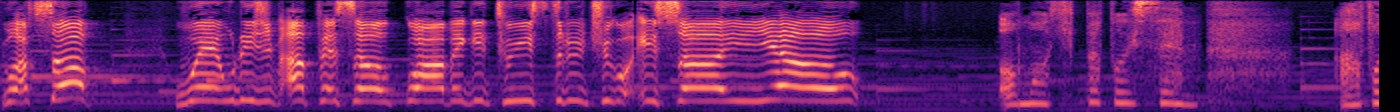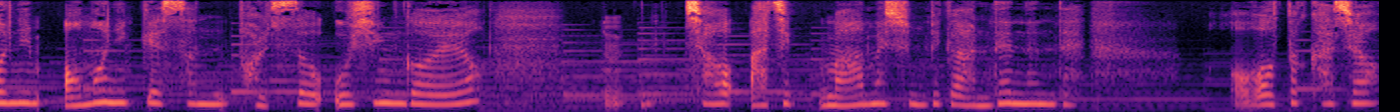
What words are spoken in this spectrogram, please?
왓썹 왜 우리 집 앞에서 꽈배기 트위스트를 주고 있어요 어머, 힙합 보이쌤. 아버님, 어머니께선 벌써 오신 거예요? 음, 저 아직 마음의 준비가 안 됐는데 어, 어떡하죠?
